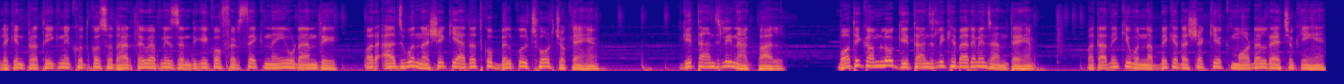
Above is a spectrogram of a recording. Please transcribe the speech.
लेकिन प्रतीक ने खुद को सुधारते हुए अपनी ज़िंदगी को फिर से एक नई उड़ान दी और आज वो नशे की आदत को बिल्कुल छोड़ चुके हैं। गीतांजलि नागपाल। बहुत ही कम लोग गीतांजलि के बारे में जानते हैं। बता दें कि वो नब्बे के दशक की एक मॉडल रह चुकी हैं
